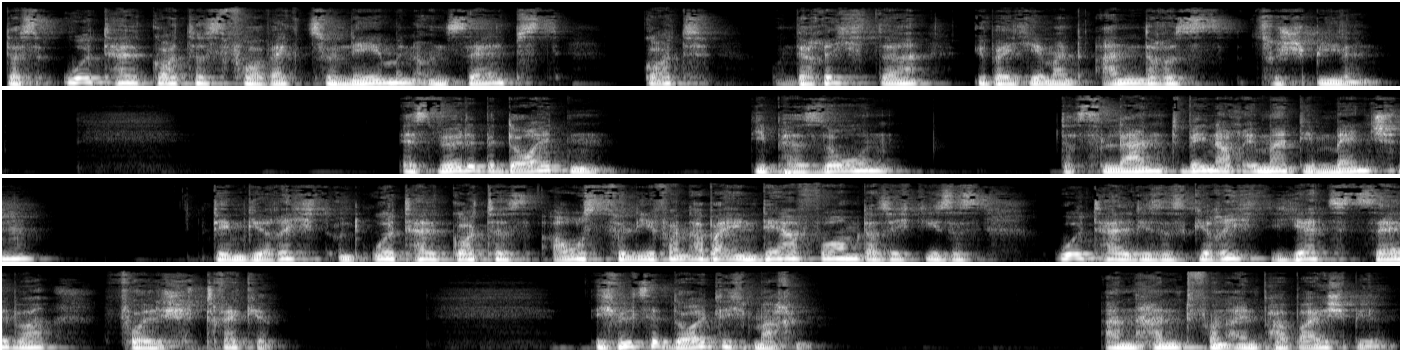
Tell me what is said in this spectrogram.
das Urteil Gottes vorwegzunehmen und selbst Gott und der Richter über jemand anderes zu spielen. Es würde bedeuten, die Person, das Land, wen auch immer, die Menschen dem Gericht und Urteil Gottes auszuliefern, aber in der Form, dass ich dieses Urteil, dieses Gericht jetzt selber vollstrecke. Ich will es dir deutlich machen, anhand von ein paar Beispielen.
